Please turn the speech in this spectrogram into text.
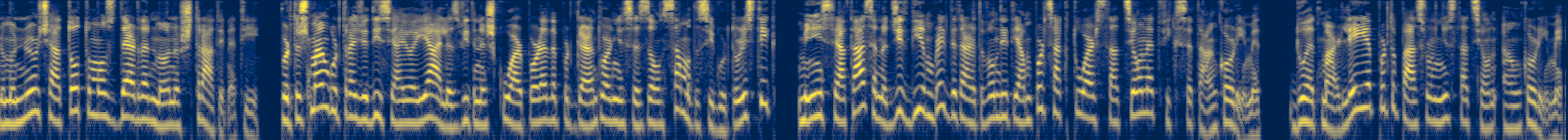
në mënyrë që ato të mos derdhen më në shtratin e tij. Për të shmangur tragjedi si ajo e Jalës vitin e shkuar, por edhe për të garantuar një sezon sa më të sigurt turistik, ministrja tha se në gjithë vijën bregdetare të vendit janë përcaktuar stacionet fikse të ankorimit. duhet marrë leje për të pasur një stacion ankorimi.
